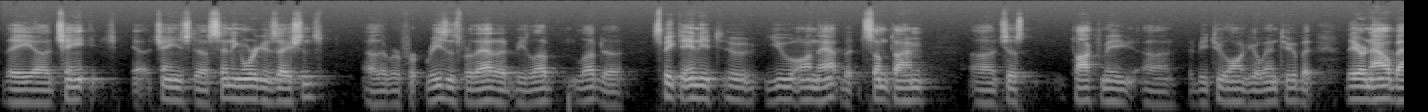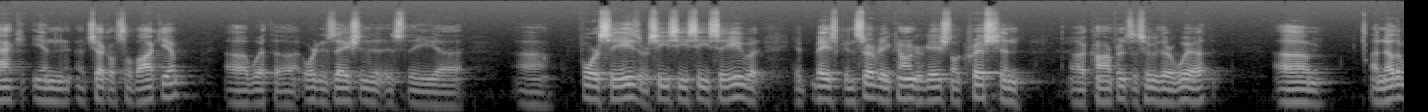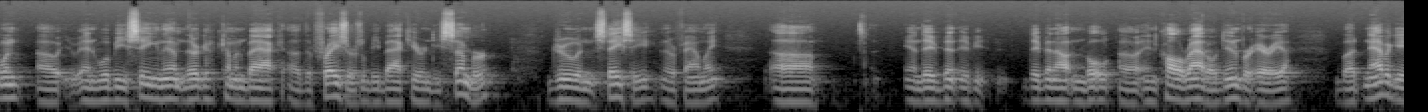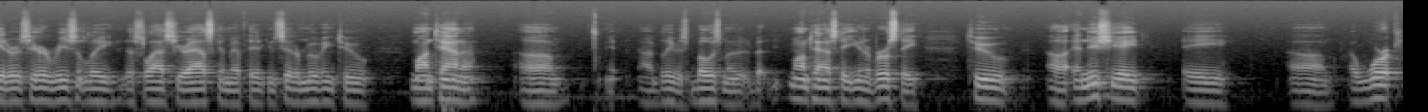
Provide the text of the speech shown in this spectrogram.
they uh, change, uh, changed uh, sending organizations. Uh, there were reasons for that. I'd be love, love to speak to any to you on that, but sometime uh, just talk to me. Uh, it'd be too long to go into. But they are now back in uh, Czechoslovakia uh, with an organization that is the uh, Four Cs or CCCC, but it based Conservative Congregational Christian Conference is who they're with. Um, another one, uh, and we'll be seeing them. They're coming back. Uh, the Frasers will be back here in December. Drew and Stacy and their family, uh, and they've been you, they've been out in Bol- uh, in Colorado, Denver area. But navigators here recently, this last year, asked them if they'd consider moving to Montana. Um, I believe it's Bozeman, but Montana State University, to uh, initiate a um, a work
